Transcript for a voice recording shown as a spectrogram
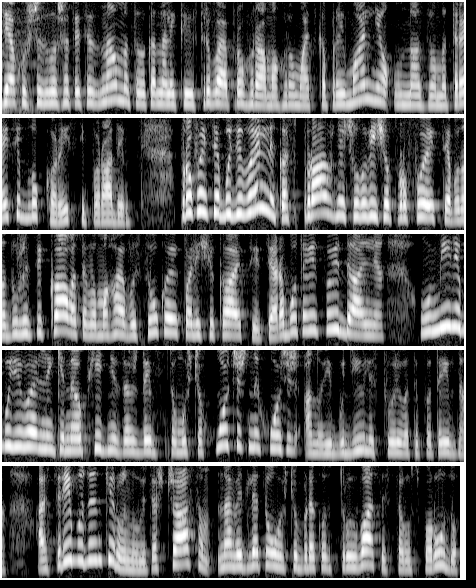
Дякую, що залишаєтеся з нами. На телеканалі Київ триває програма Громадська приймальня. У нас з вами третій блок корисні поради. Професія будівельника справжня чоловіча професія. Вона дуже цікава та вимагає високої кваліфікації. Ця робота відповідальна. Умілі будівельники необхідні завжди, тому що хочеш, не хочеш, а нові будівлі створювати потрібно. А старі будинки руйнуються з часом. Навіть для того, щоб реконструювати стару споруду,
